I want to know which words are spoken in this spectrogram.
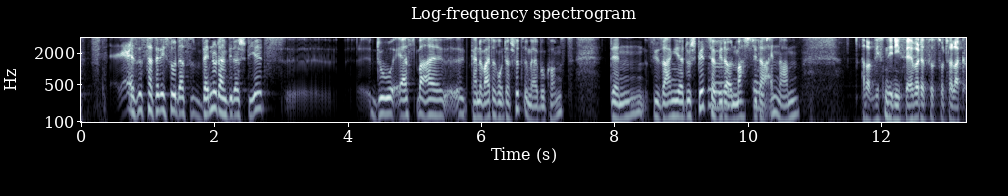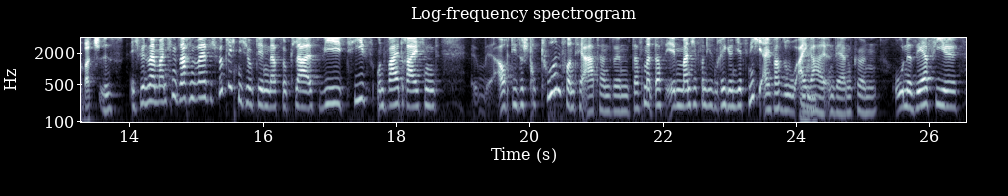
es ist tatsächlich so, dass wenn du dann wieder spielst, du erstmal äh, keine weitere Unterstützung mehr bekommst. Denn sie sagen ja, du spielst ja mhm, wieder und machst stimmt. wieder Einnahmen. Aber wissen die nicht selber, dass das totaler Quatsch ist? Ich bin bei manchen Sachen weiß ich wirklich nicht, ob denen das so klar ist, wie tief und weitreichend äh, auch diese Strukturen von Theatern sind, dass man, dass eben manche von diesen Regeln jetzt nicht einfach so mhm. eingehalten werden können, ohne sehr viel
